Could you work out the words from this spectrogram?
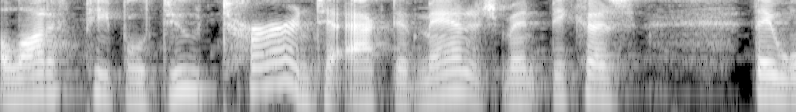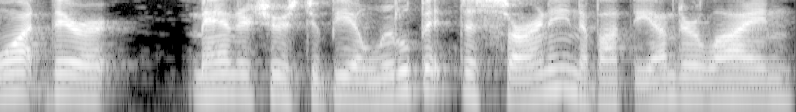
a lot of people do turn to active management because they want their managers to be a little bit discerning about the underlying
